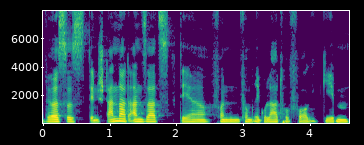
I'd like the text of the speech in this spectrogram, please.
versus den Standardansatz, der von, vom Regulator vorgegeben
